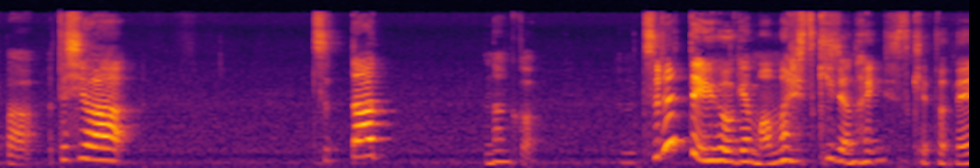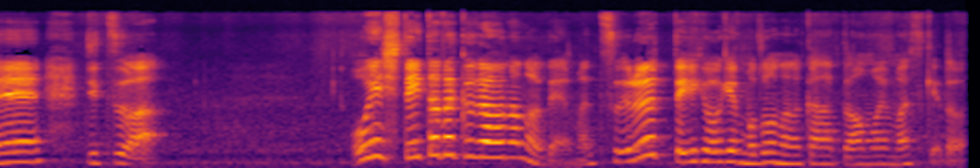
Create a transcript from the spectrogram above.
やっぱ私は釣ったなんか釣るっていう表現もあんまり好きじゃないんですけどね。実は。応援していただく側なので、まあ、釣るっていう表現もどうなのかなとは思いますけど。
